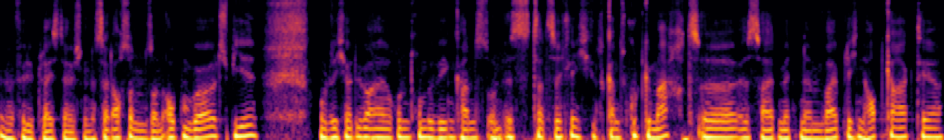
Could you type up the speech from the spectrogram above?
äh, für die Playstation. Das ist halt auch so ein, so ein Open-World-Spiel, wo du dich halt überall rundherum bewegen kannst und ist tatsächlich ganz gut gemacht. Äh, ist halt mit einem weiblichen Hauptcharakter.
